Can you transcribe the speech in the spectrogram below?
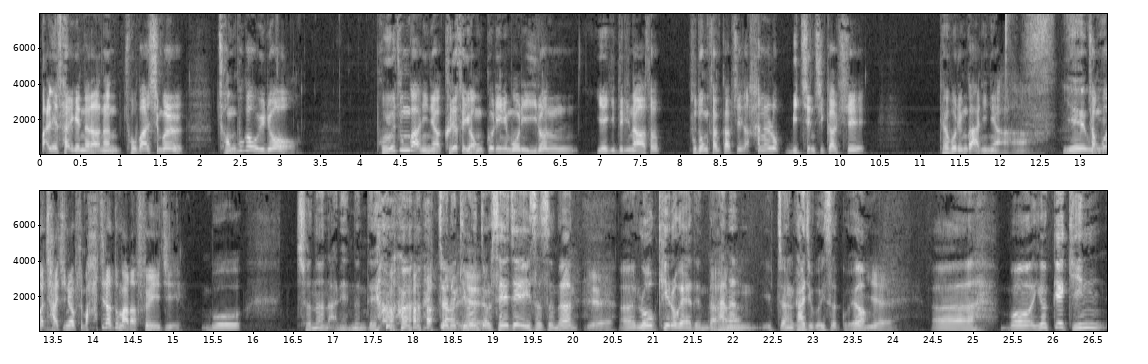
빨리 사야겠네라는 조바심을 정부가 오히려 보여준 거 아니냐. 그래서 영끌이니 뭐니 이런 얘기들이 나와서 부동산 값이 하늘로 미친 집값이 돼버린 거 아니냐. 예, 정부가 자신이 없으면 하지라도 말았어야지. 뭐 저는 안 했는데요. 저는 기본적으로 예. 세제에 있어서는 예. 어, 로키로 가야 된다 하는 아. 입장을 가지고 있었고요. 예. 아, 뭐 이건 꽤 긴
